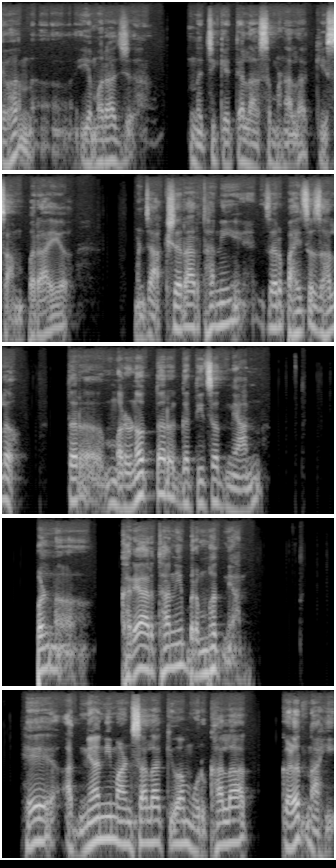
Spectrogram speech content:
तेव्हा यमराज नचिकेत्याला असं म्हणाला की सांपराय म्हणजे अक्षरार्थाने जर पाहायचं झालं तर मरणोत्तर गतीचं ज्ञान पण खऱ्या अर्थाने ब्रह्मज्ञान. हे अज्ञानी माणसाला किंवा मूर्खाला कळत नाही.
